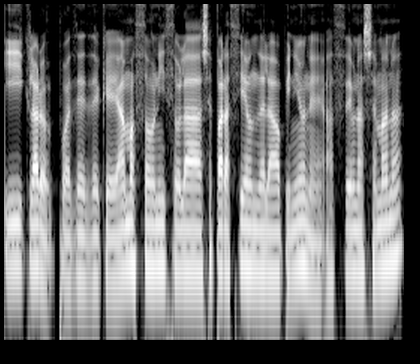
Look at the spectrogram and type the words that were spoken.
y claro, pues desde que Amazon hizo la separación de las opiniones hace una semana,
